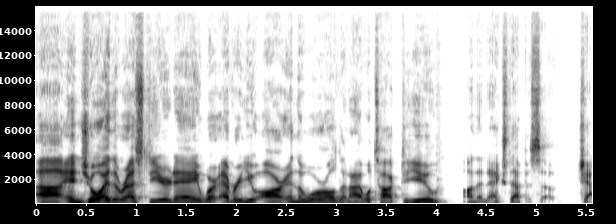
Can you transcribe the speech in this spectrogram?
Uh, enjoy the rest of your day wherever you are in the world, and I will talk to you on the next episode. Ciao.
